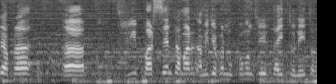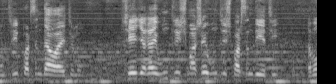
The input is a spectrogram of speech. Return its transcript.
আপনারা থ্রি পার্সেন্ট আমার, আমি যখন মুখ্যমন্ত্রীর দায়িত্ব নেই, তখন থ্রি পার্সেন্ট দেওয়া হয়েছিল। সেই জায়গায় উনত্রিশ মাসে উনত্রিশ পার্সেন্ট দিয়েছি এবং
